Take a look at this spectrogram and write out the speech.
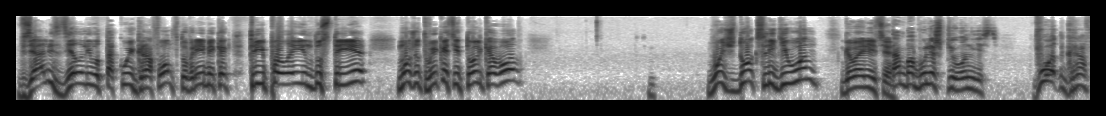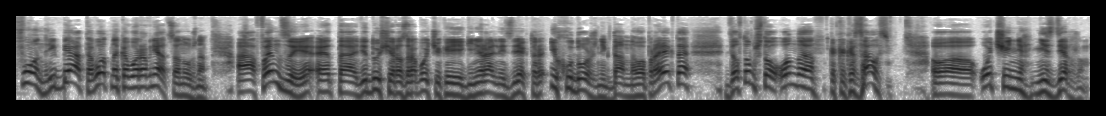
взяли, сделали вот такой графон, в то время как AAA целая индустрия может выкосить только вон Watch Dogs Legion, говорите? Там бабуля шпион есть. Вот графон, ребята, вот на кого равняться нужно. А Фэнзи, это ведущий разработчик и генеральный директор и художник данного проекта. Дело в том, что он, э, как оказалось, э, очень не сдержан.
